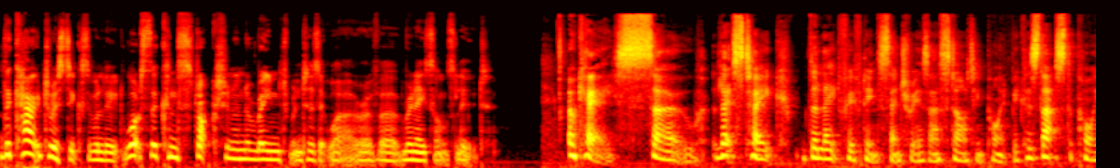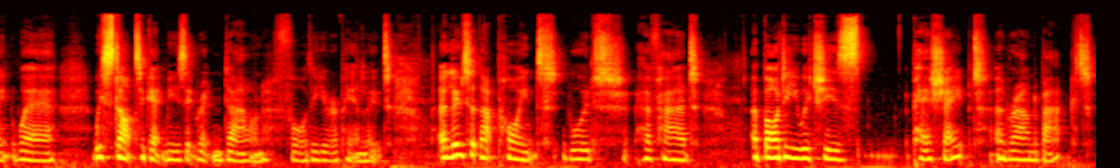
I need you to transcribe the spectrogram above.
the characteristics of a lute, what's the construction and arrangement, as it were, of a Renaissance lute? Okay, so let's take the late 15th century as our starting point because that's the point where we start to get music written down for the European lute. A lute at that point would have had a body which is pear shaped and round backed.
